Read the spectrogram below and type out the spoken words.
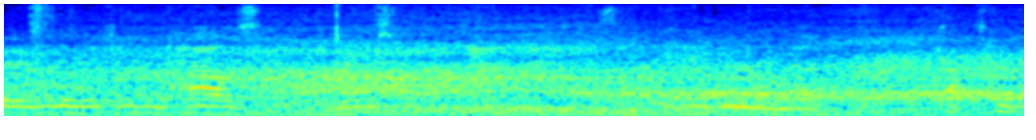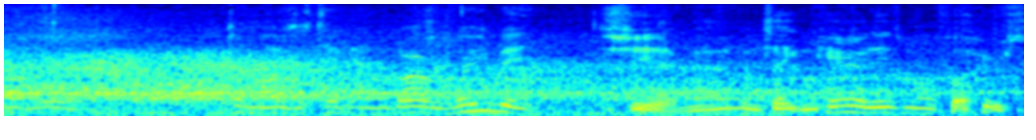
The house. Cops came out here. Told I was just taking out the garbage. Where you been? Shit, man. I've been taking care of these motherfuckers.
